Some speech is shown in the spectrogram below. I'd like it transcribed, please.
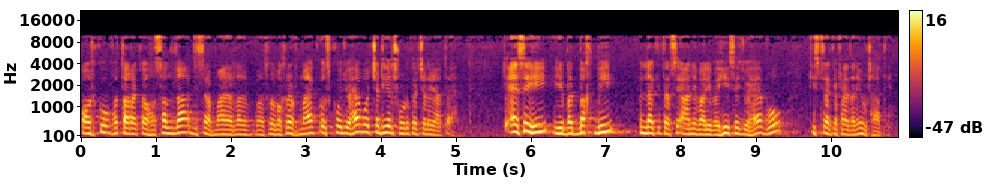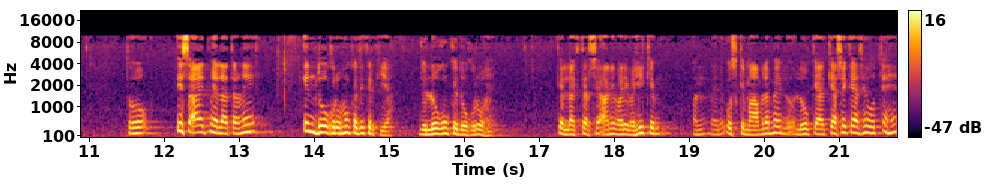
اور کو فتارہ کا حوصلہ جس طرح ہمارے بکرف مائک اس کو جو ہے وہ چٹیر چھوڑ کر چلے جاتا ہے۔ تو ایسے ہی یہ بدبخت بھی اللہ کی طرف سے آنے والی وہی سے جو ہے وہ کس طرح کا فائدہ نہیں اٹھاتے۔ تو اس آیت میں اللہ تعالیٰ نے ان دو گروہوں کا ذکر کیا، جو لوگوں کے دو گروہ ہیں، کہ اللہ کی طرف سے آنے والی وہی کے یعنی اس کے معاملے میں لوگ کیسے کیسے ہوتے ہیں،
